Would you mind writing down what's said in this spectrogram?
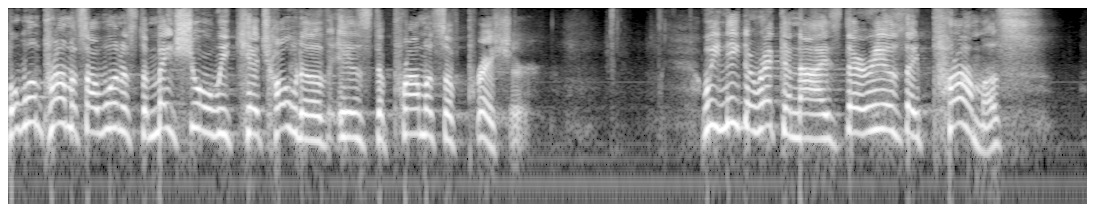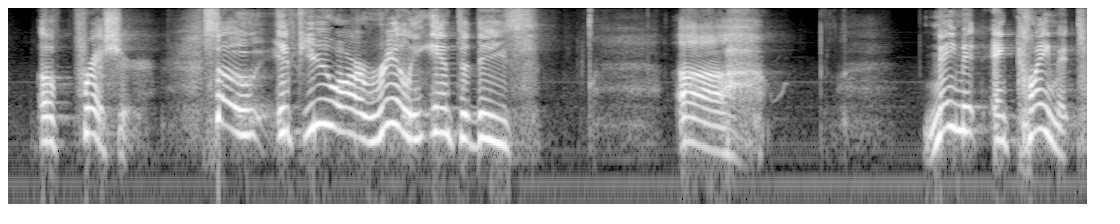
But one promise I want us to make sure we catch hold of is the promise of pressure. We need to recognize there is a promise of pressure. So if you are really into these uh, name it and claim it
